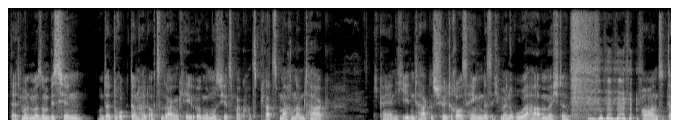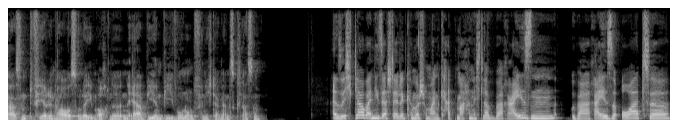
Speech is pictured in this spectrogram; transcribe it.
Da ist man immer so ein bisschen unter Druck, dann halt auch zu sagen, okay, irgendwo muss ich jetzt mal kurz Platz machen am Tag. Ich kann ja nicht jeden Tag das Schild raushängen, dass ich meine Ruhe haben möchte. und da ist ein Ferienhaus oder eben auch eine, eine Airbnb-Wohnung, finde ich da ganz klasse. Also ich glaube, an dieser Stelle können wir schon mal einen Cut machen. Ich glaube, über Reisen, über Reiseorte,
